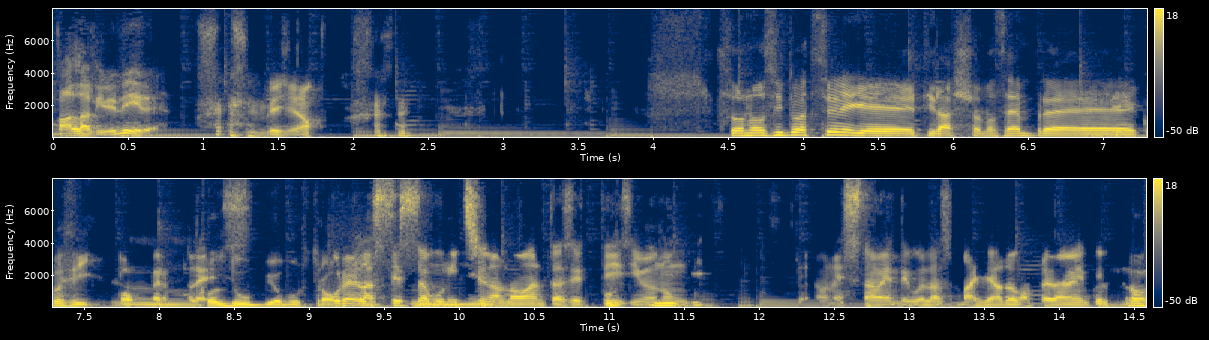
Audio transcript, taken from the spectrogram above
valla a rivedere. Invece no. sono situazioni che ti lasciano sempre così, mh, col dubbio purtroppo. Pure la stessa punizione mm. al 97esimo, non, onestamente quella ha sbagliato completamente il non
